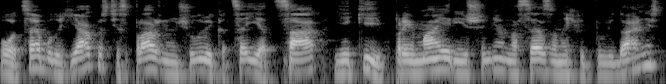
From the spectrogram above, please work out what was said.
От, це будуть якості справжнього чоловіка. Це є цар, який приймає рішення, несе за них відповідальність.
